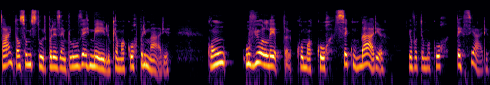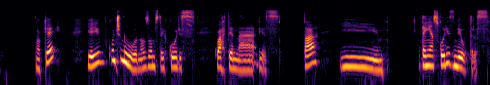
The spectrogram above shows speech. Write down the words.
Tá? Então, se eu misturo, por exemplo, o vermelho, que é uma cor primária, com o violeta como a cor secundária, eu vou ter uma cor terciária. Ok? E aí continua, nós vamos ter cores quaternárias, tá? E tem as cores neutras,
